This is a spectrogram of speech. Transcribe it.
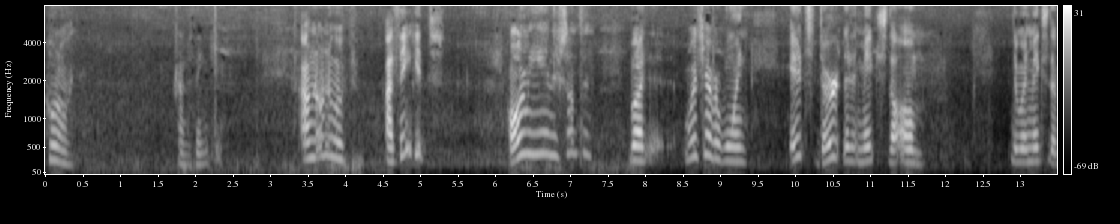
Hold on. I'm trying to think here. I don't know if I think it's army ant or something, but whichever one, it's dirt that it makes the um that it makes the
